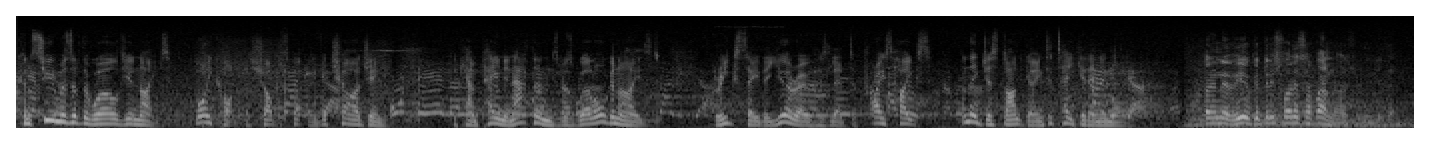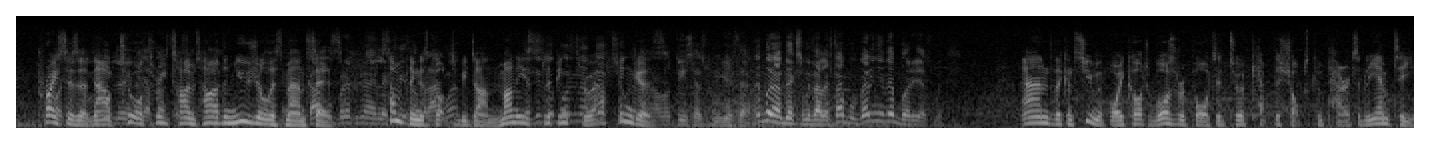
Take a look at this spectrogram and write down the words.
Consumers of the world unite, boycott the shops for overcharging. The campaign in Athens was well organised. Greeks say the euro has led to price hikes and they just aren't going to take it anymore. Prices are now two or three times higher than usual, this man says. Something has got to be done. Money is slipping through our fingers. And the consumer boycott was reported to have kept the shops comparatively empty.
